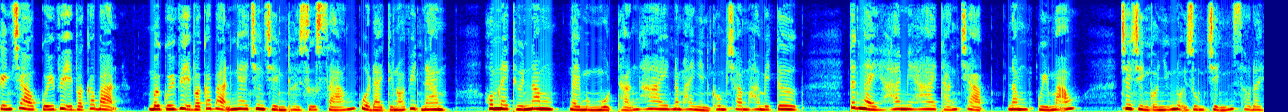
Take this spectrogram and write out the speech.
Kính chào quý vị và các bạn. Mời quý vị và các bạn nghe chương trình Thời sự sáng của Đài Tiếng Nói Việt Nam. Hôm nay thứ năm, ngày mùng 1 tháng 2 năm 2024, tức ngày 22 tháng Chạp năm Quý Mão. Chương trình có những nội dung chính sau đây.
